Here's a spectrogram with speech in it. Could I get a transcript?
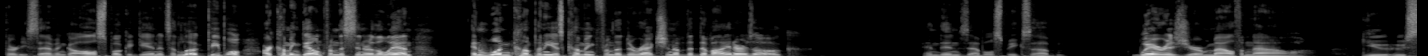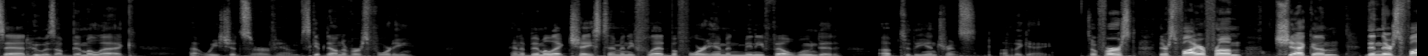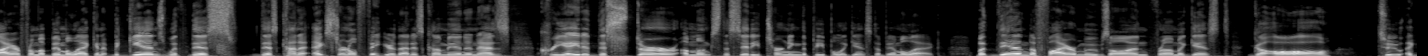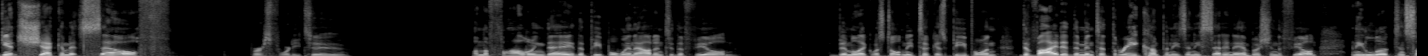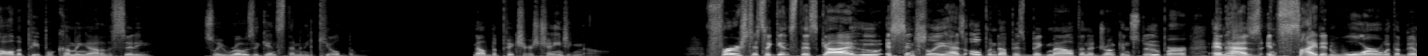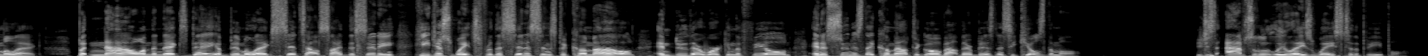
37, Gaal spoke again and said, Look, people are coming down from the center of the land, and one company is coming from the direction of the diviner's oak. And then Zebul speaks up, Where is your mouth now, you who said, Who is Abimelech, that we should serve him? Skip down to verse 40. And Abimelech chased him, and he fled before him, and many fell wounded up to the entrance of the gate. So, first, there's fire from Shechem, then there's fire from Abimelech, and it begins with this, this kind of external figure that has come in and has created this stir amongst the city, turning the people against Abimelech. But then the fire moves on from against Gaal to against Shechem itself. Verse 42. On the following day, the people went out into the field Abimelech was told, and he took his people and divided them into three companies, and he set an ambush in the field. And he looked and saw the people coming out of the city. So he rose against them and he killed them. Now, the picture is changing now. First, it's against this guy who essentially has opened up his big mouth in a drunken stupor and has incited war with Abimelech. But now, on the next day, Abimelech sits outside the city. He just waits for the citizens to come out and do their work in the field. And as soon as they come out to go about their business, he kills them all. He just absolutely lays waste to the people.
